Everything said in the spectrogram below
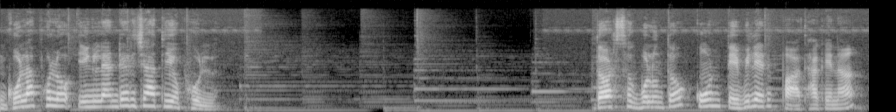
গোলাপ হলো ইংল্যান্ডের জাতীয় ফুল। দর্শক বলুন তো, কোন টেবিলের পা থাকে না?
